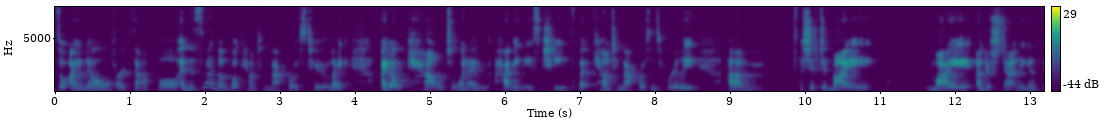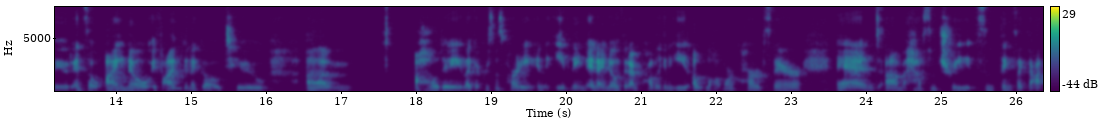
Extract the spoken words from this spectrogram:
So I know, for example, and this is what I love about counting macros too. Like, I don't count when I'm having these cheats, but counting macros has really um, shifted my my understanding of food. And so I know if I'm going to go to um, a holiday, like a Christmas party in the evening, and I know that I'm probably going to eat a lot more carbs there and um, have some treats and things like that,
